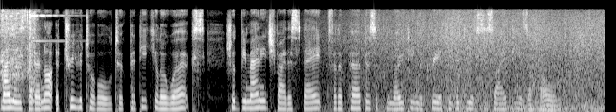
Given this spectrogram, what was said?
Monies that are not attributable to particular works should be managed by the state for the purpose of promoting the creativity of society as a whole.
